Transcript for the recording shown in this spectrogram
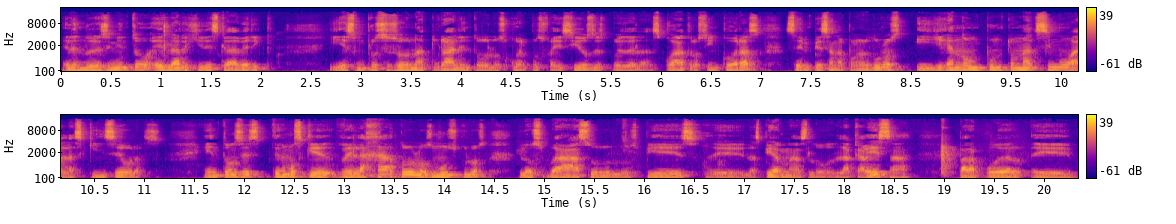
el endurecimiento es la rigidez cadavérica. Y es un proceso natural en todos los cuerpos fallecidos. Después de las 4 o 5 horas se empiezan a poner duros y llegando a un punto máximo a las 15 horas. Entonces tenemos que relajar todos los músculos, los brazos, los pies, eh, las piernas, lo- la cabeza, para poder eh,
